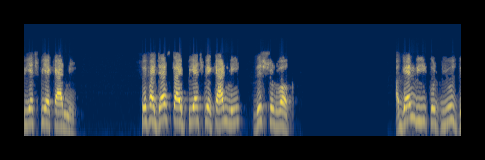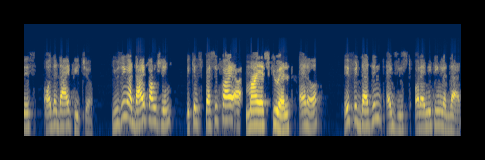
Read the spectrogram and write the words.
PHP Academy. So if I just type PHP Academy, this should work. Again, we could use this or the die feature. Using a die function, we can specify a MySQL error if it doesn't exist or anything like that.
